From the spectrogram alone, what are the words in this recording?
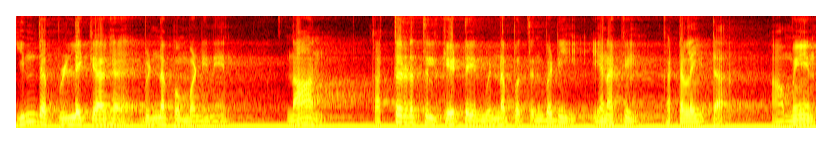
இந்த பிள்ளைக்காக விண்ணப்பம் பண்ணினேன். நான் கத்தரிடத்தில் கேட்ட என் விண்ணப்பத்தின்படி எனக்கு கட்டளையிட்டார். ஆமேன்.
